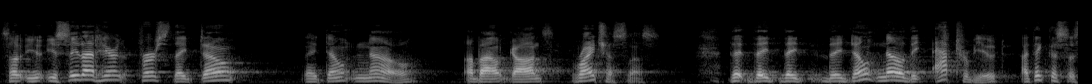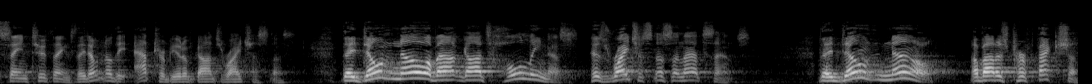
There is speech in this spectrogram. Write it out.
So you, you see that here? First, they don't, they don't know about God's righteousness. They, they, they, they don't know the attribute. I think this is saying two things. They don't know the attribute of God's righteousness. They don't know about God's holiness, His righteousness in that sense. They don't know about His perfection.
